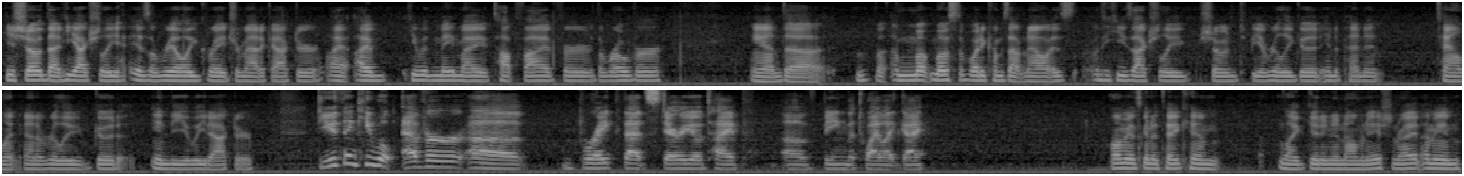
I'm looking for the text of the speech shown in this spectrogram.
he showed that he actually is a really great dramatic actor. I, I he would made my top five for The Rover, and uh, most of what he comes out now is he's actually shown to be a really good independent talent and a really good indie lead actor. Do you think he will ever uh, break that stereotype of being the Twilight guy? I mean, it's gonna take him like getting a nomination, right? I mean,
